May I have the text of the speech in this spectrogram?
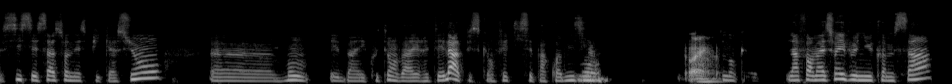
si c'est ça son explication bon et eh ben écoutez on va arrêter là puisqu'en fait il sait pas quoi me dire donc, l'information est venue comme ça.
